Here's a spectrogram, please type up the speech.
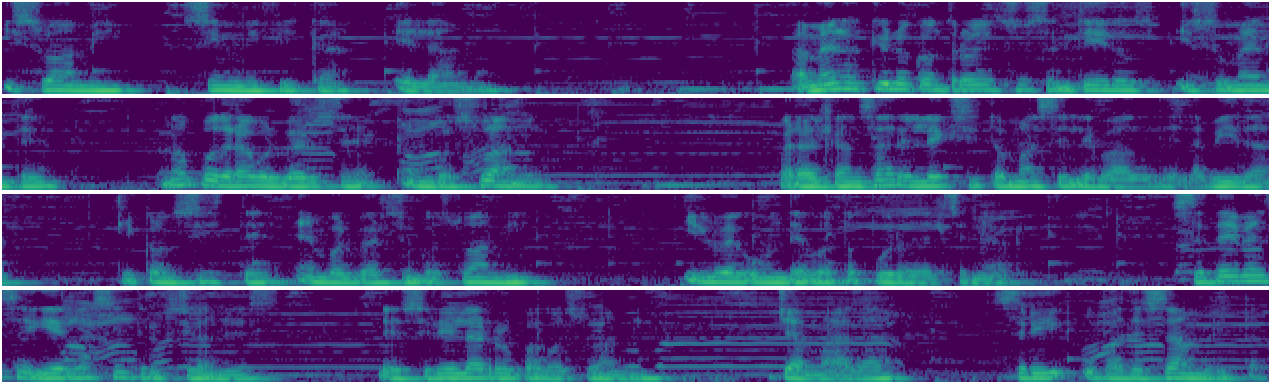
y Swami significa el amo. A menos que uno controle sus sentidos y su mente, no podrá volverse un Goswami. Para alcanzar el éxito más elevado de la vida, que consiste en volverse un Goswami y luego un devoto puro del Señor, se deben seguir las instrucciones de Srila Rupa Goswami, llamada Sri Upadesamrita.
